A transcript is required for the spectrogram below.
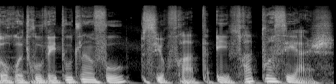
Retrouvez toute l'info sur frappe et frappe.ch.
